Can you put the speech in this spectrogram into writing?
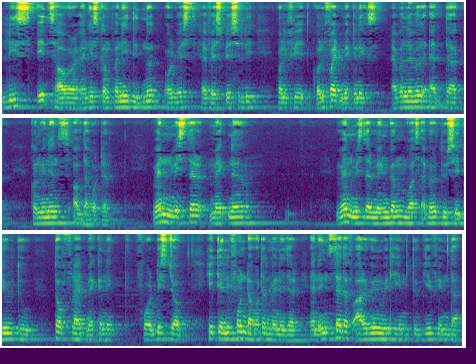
least 8 hours and his company did not always have a specially qualified, qualified mechanics available at the convenience of the hotel. When Mr. Magna, when Mr. Mangum was able to schedule to top flight mechanic for this job, he telephoned the hotel manager and instead of arguing with him to give him the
